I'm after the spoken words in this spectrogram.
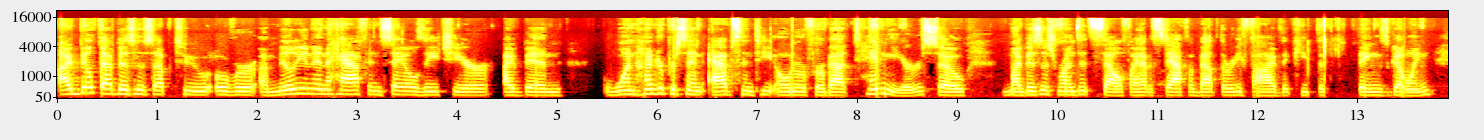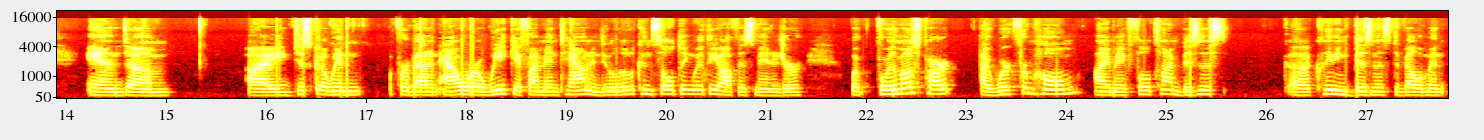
I built that business up to over a million and a half in sales each year. I've been 100% absentee owner for about 10 years. So, my business runs itself. I have a staff of about 35 that keep the things going and um, I just go in for about an hour a week if I'm in town and do a little consulting with the office manager. But for the most part, I work from home. I'm a full time business uh, cleaning business development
